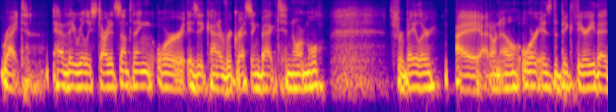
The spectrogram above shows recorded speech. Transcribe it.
Right. Have they really started something, or is it kind of regressing back to normal for Baylor? I I don't know. Or is the big theory that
